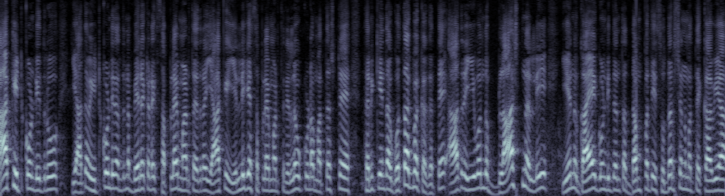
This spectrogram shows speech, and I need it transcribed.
ಯಾಕೆ ಇಟ್ಕೊಂಡಿದ್ರು, ಅಥವಾ ಇಟ್ಕೊಂಡಿದ್ದು ಅದನ್ನ ಬೇರೆ ಕಡೆಗೆ ಸಪ್ಲೈ ಮಾಡ್ತಾ ಇದ್ರೆ ಯಾಕೆ ಎಲ್ಲಿಗೆ ಸಪ್ಲೈ ಮಾಡ್ತಾರೆ ಎಲ್ಲವೂ ಕೂಡ ಮತ್ತಷ್ಟೇ ತನಿಖೆಯಿಂದ ಗೊತ್ತಾಗಬೇಕಾಗತ್ತೆ. ಆದರೆ ಈ ಒಂದು ಬ್ಲಾಸ್ಟ್ನಲ್ಲಿ ಏನು ಗಾಯಗೊಂಡಿದ್ದಂಥ ದಂಪತಿ ಸುದರ್ಶನ್ ಮತ್ತೆ ಕಾವ್ಯ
